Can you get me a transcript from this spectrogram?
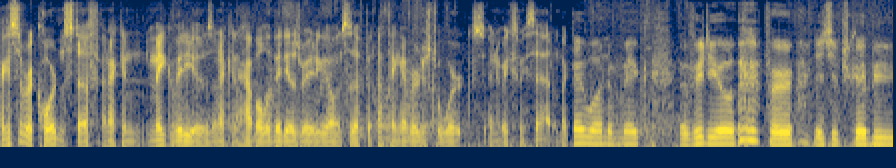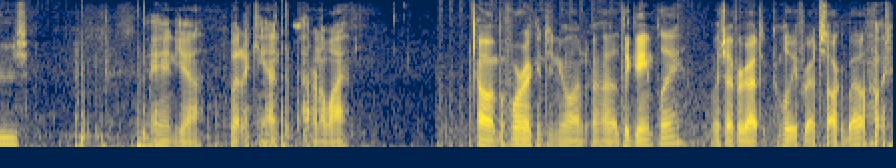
I can still record and stuff, and I can make videos, and I can have all the videos ready to go and stuff, but nothing ever just works, and it makes me sad. I'm like, I want to make a video for the subscribers. And yeah, but I can't. I don't know why. Oh, and before I continue on, uh, the gameplay, which I forgot, completely forgot to talk about,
